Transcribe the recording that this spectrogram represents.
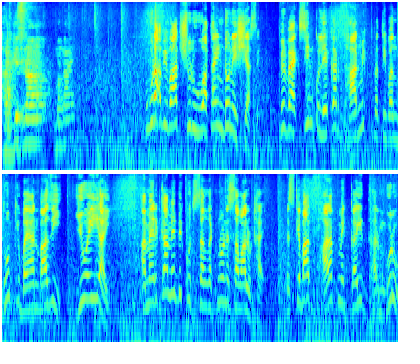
हरगिज ना मंगाए। पूरा विवाद शुरू हुआ था इंडोनेशिया से। फिर वैक्सीन को लेकर धार्मिक प्रतिबंधों की बयानबाजी यूएई आई अमेरिका में भी कुछ संगठनों ने सवाल उठाए। इसके बाद भारत में कई धर्मगुरु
